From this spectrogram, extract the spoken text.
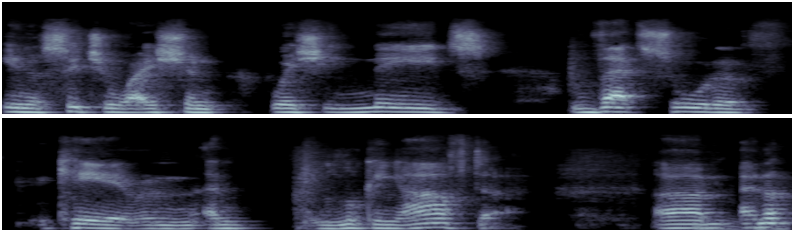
in a situation where she needs that sort of care and, and looking after. Um, and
